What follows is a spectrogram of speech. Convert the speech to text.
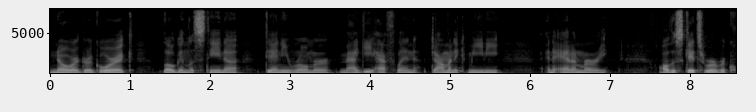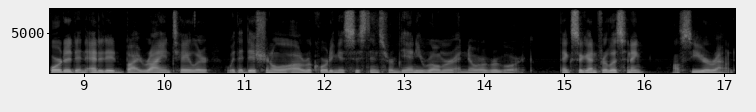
Noah Gregoric, Logan Listina, Danny Romer, Maggie Heflin, Dominic Meany, and Anna Murray. All the skits were recorded and edited by Ryan Taylor with additional uh, recording assistance from Danny Romer and Noah Gregoric. Thanks again for listening. I'll see you around.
